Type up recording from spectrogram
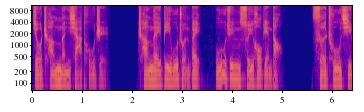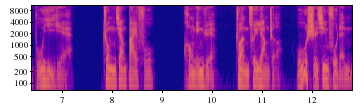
就城门下图之。城内必无准备，吴军随后便到。此出其不意也。众将拜服。孔明曰：“传崔亮者，吾使心妇人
